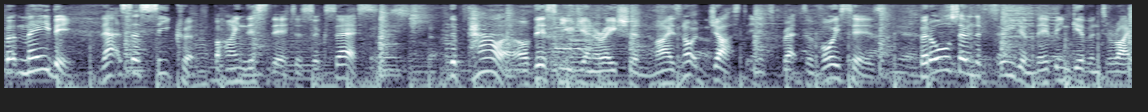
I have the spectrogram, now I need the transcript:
But maybe that's the secret behind this theatre's success. The power of this new generation lies not just in its breadth of voices, but also in the freedom they've been given to write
